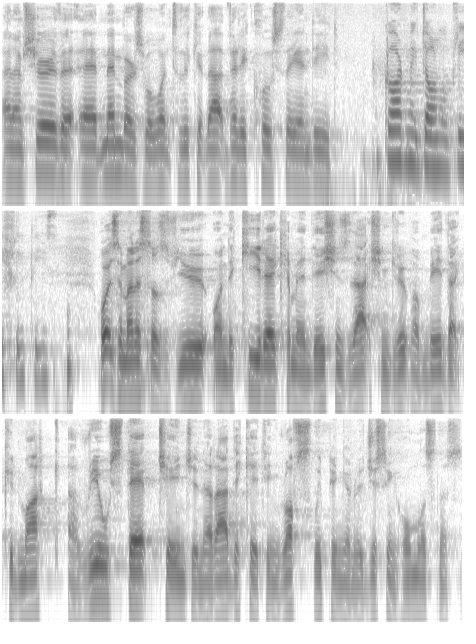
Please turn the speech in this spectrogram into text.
and I'm sure that uh, members will want to look at that very closely indeed. Gordon MacDonald, briefly, please. What is the Minister's view on the key recommendations the Action Group have made that could mark a real step change in eradicating rough sleeping and reducing homelessness?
